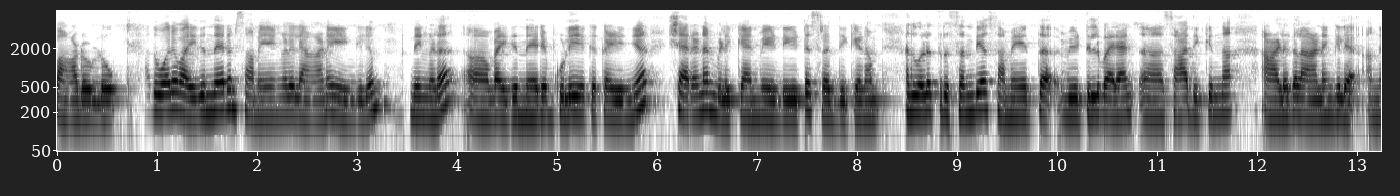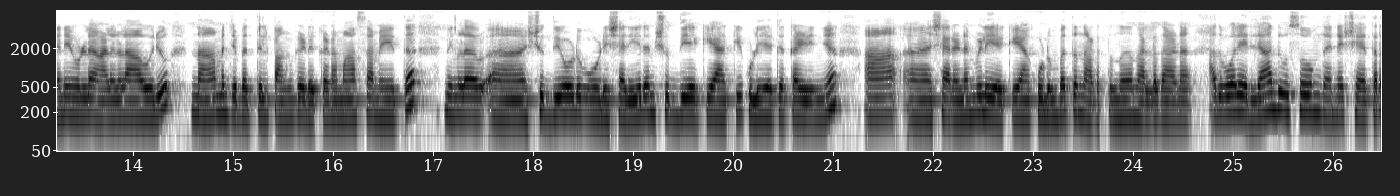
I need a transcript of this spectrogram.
പാടുള്ളൂ. അതുപോലെ വൈകുന്നേരം സമയങ്ങളിലാണ് എങ്കിലും നിങ്ങൾ വൈകുന്നേരം കുളിയൊക്കെ കഴിഞ്ഞ് ശരണം വിളിക്കാൻ വേണ്ടിയിട്ട് ശ്രദ്ധിക്കണം. അതുപോലെ ത്രിസന്ധ്യ സമയത്ത് വീട്ടിൽ വരാൻ സാധിക്കുന്ന ആളുകളാണെങ്കിൽ അങ്ങനെയുള്ള ആളുകൾ ആ ഒരു നാമജപത്തിൽ പങ്കെടുക്കണം. ആ സമയത്ത് നിങ്ങൾ ശുദ്ധിയോടുകൂടി ശരീരം ശുദ്ധിയൊക്കെ ആക്കി കുളിയൊക്കെ കഴിഞ്ഞ് ആ ശരണം വിളിയൊക്കെ ആ കുടുംബത്ത് നടത്തുന്നത് നല്ലതാണ്. അതുപോലെ എല്ലാ ദിവസവും തന്നെ ക്ഷേത്ര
